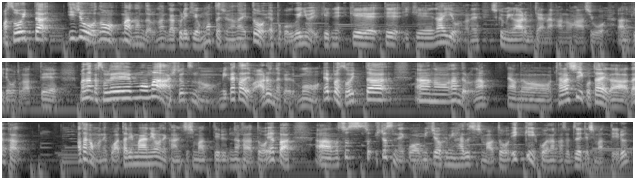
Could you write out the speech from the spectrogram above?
まあ、そういった以上の、まあ、なんだろうな、学歴を持った人じゃないと、やっぱこう上にはいけ,、ね、いけていけないようなね、仕組みがあるみたいなあの話をあの聞いたことがあって、まあ、なんかそれもまあ一つの見方ではあるんだけれどもやっぱそういったあのなんだろうなあの正しい答えがなんかあたかもね、こう当たり前のように感じてしまっている中だと、やっぱ、あのそそ一つね、こう道を踏み外してしまうと、一気にこうなんかずれてしまっている。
